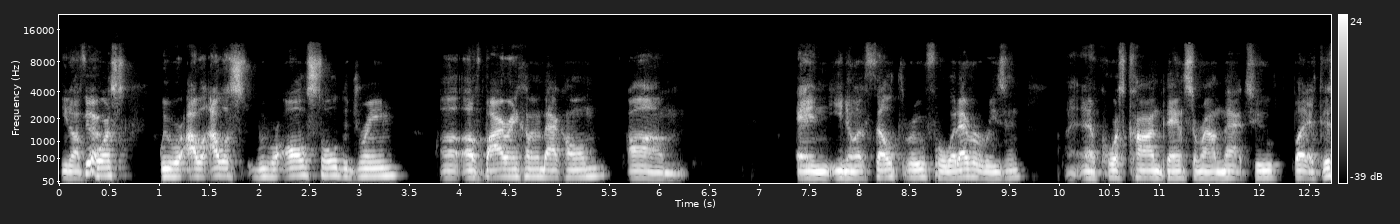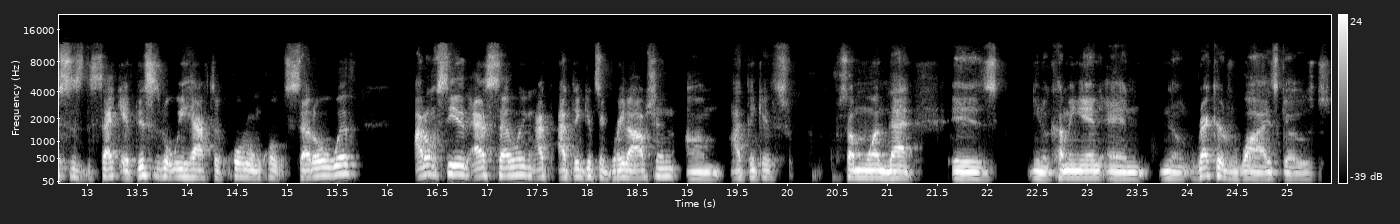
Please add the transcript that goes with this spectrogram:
You know, of yeah. course, we were I, I, was we were all sold the dream uh, of Byron coming back home. Um, and you know, it fell through for whatever reason. And of course, Khan danced around that too. But if this is the second, if this is what we have to quote unquote settle with, I don't see it as settling. I, I think it's a great option. Um, I think it's someone that is, you know, coming in and you know, record wise goes,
